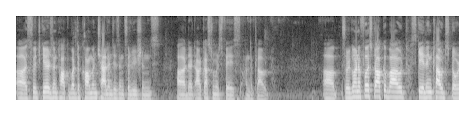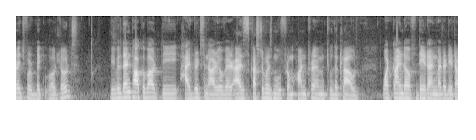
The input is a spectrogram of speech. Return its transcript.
uh, switch gears and talk about the common challenges and solutions uh, that our customers face on the cloud. Uh, so we're going to first talk about scaling cloud storage for big workloads. We will then talk about the hybrid scenario where as customers move from on-prem to the cloud, what kind of data and metadata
